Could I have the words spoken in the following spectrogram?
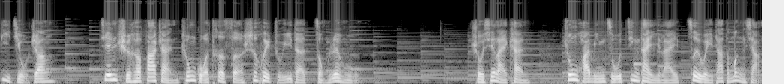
第九章：坚持和发展中国特色社会主义的总任务。首先来看中华民族近代以来最伟大的梦想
